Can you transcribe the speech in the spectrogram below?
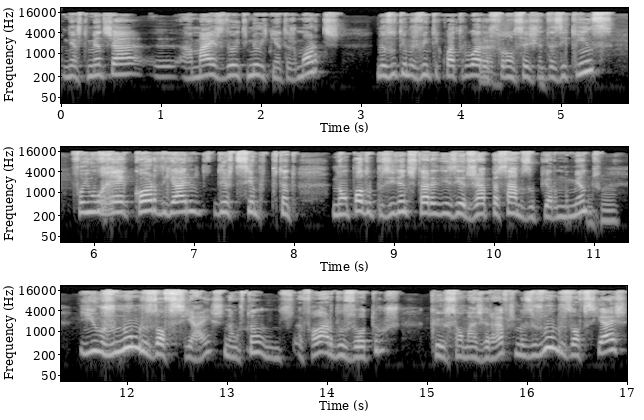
Neste momento já há mais de 8.500 mortes. Nas últimas 24 horas foram 615. Foi o recorde diário desde sempre. Portanto, não pode o Presidente estar a dizer já passámos o pior momento uhum. e os números oficiais, não estamos a falar dos outros, que são mais graves, mas os números oficiais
